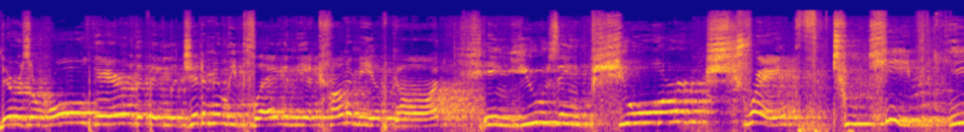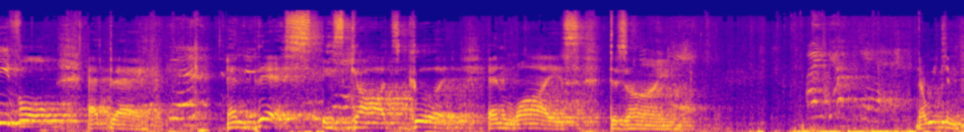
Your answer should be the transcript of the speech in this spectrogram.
There is a role there that they legitimately play in the economy of God in using pure strength to keep evil at bay. And this is God's good and wise design. Now we can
